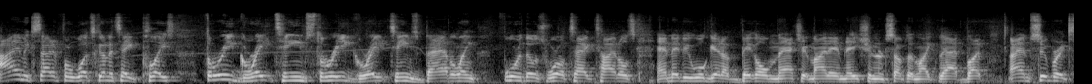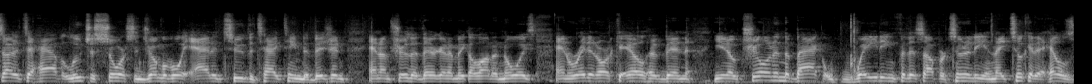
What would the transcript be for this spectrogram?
I am excited for what's going to take place. Three great teams, three great teams battling for those World Tag titles, and maybe we'll get a big old match at My Damn Nation or something like that, but I am super excited to have Luchasaurus and Jungle Boy added to the tag team division, and I'm sure that they're going to make a lot of noise, and Rated RKO have been, you know, chilling in the back, waiting for this opportunity, and they took it at Hell's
